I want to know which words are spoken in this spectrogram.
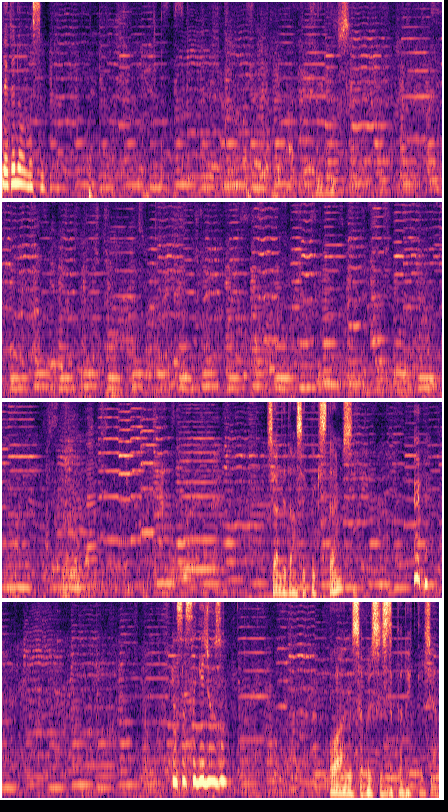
Neden olmasın? Sen de dans etmek ister misin? Nasılsa gece uzun. O anı sabırsızlıkla bekleyeceğim.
